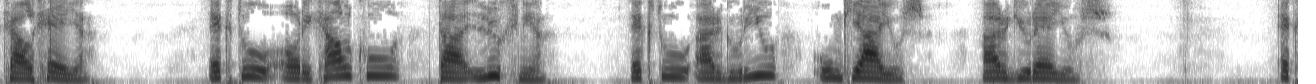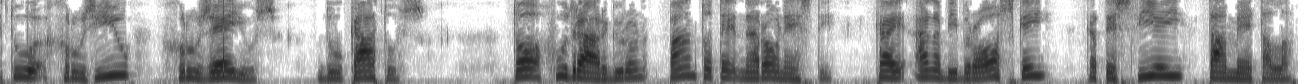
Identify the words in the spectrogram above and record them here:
καλχέια, εκ τού ορικαλκού τα λύχνια, εκ τού αργουρίου ουνκιάιους, αργυρέιους. Εκ του χρουζίου χρουζέιους, δουκάτους. Το χουδράργυρον πάντοτε νερόν καί αναμπιμπροόσκει κατεστίαι τα μέταλλα.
